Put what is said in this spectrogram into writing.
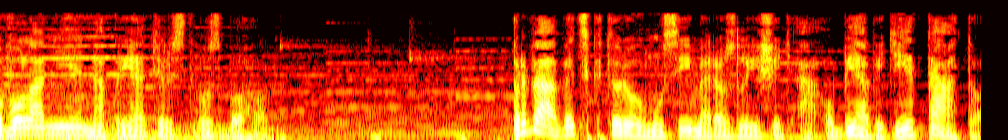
Povolanie na priateľstvo s Bohom. Prvá vec, ktorú musíme rozlíšiť a objaviť, je táto.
